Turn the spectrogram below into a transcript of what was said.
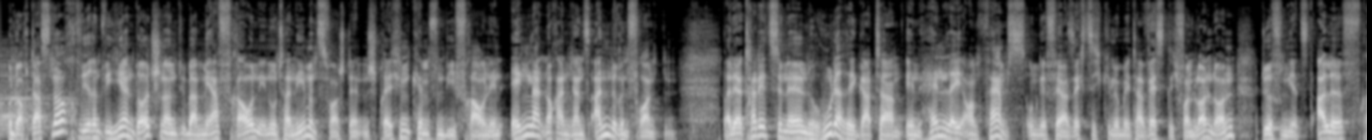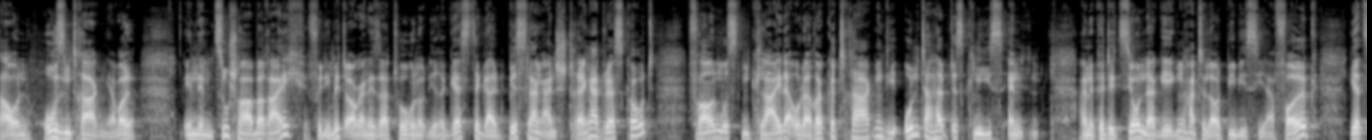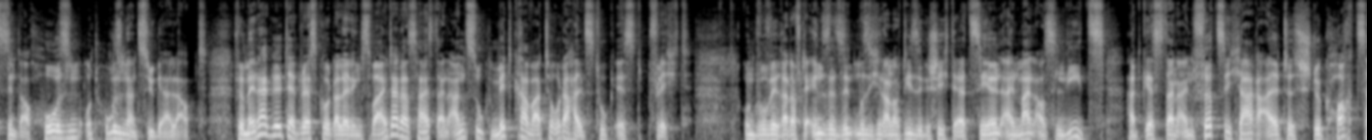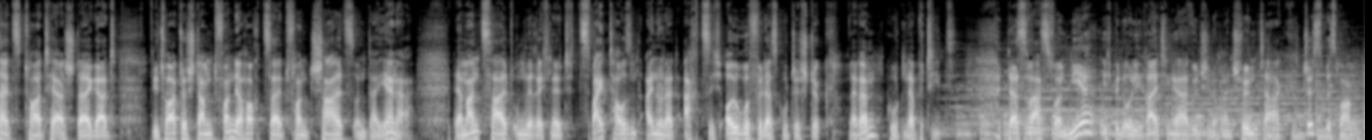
Und auch das noch, während wir hier in Deutschland über mehr Frauen in Unternehmensvorständen sprechen, kämpfen die Frauen in England noch an ganz anderen Fronten. Bei der traditionellen Ruderregatta in Henley-on-Thames, ungefähr 60 Kilometer westlich von London, dürfen jetzt alle Frauen Hosen tragen. Jawohl. In dem Zuschauerbereich für die Mitorganisatoren und ihre Gäste galt bislang ein strenger Dresscode. Frauen mussten Kleider oder Röcke tragen, die unterhalb des Knies enden. Eine Petition dagegen hatte laut BBC Erfolg. Jetzt sind auch Hosen und Hosenanzüge erlaubt. Für Männer gilt der Dresscode allerdings weiter, das heißt, ein Anzug mit Krawatte oder Halstuch ist Pflicht. Und wo wir gerade auf der Insel sind, muss ich Ihnen auch noch diese Geschichte erzählen. Ein Mann aus Leeds hat gestern ein 40 Jahre altes Stück Hochzeitstorte ersteigert. Die Torte stammt von der Hochzeit von Charles und Diana. Der Mann zahlt umgerechnet 2180 Euro für das gute Stück. Na dann, guten Appetit. Das war's von mir. Ich bin Uli Reitinger, wünsche Ihnen noch einen schönen Tag. Tschüss, bis morgen.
